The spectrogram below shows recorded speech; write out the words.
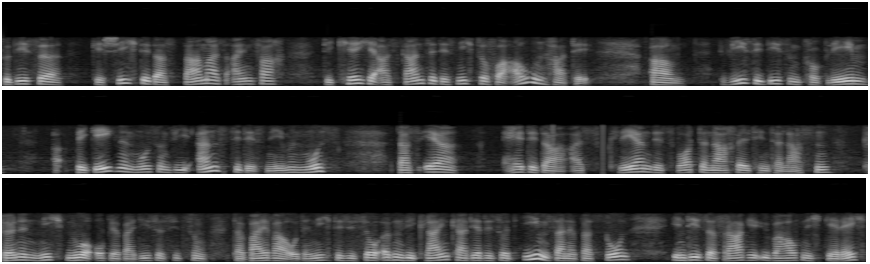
zu dieser Geschichte, dass damals einfach die Kirche als Ganze das nicht so vor Augen hatte, ähm, wie sie diesem Problem äh, begegnen muss und wie ernst sie das nehmen muss, dass er hätte da als klärendes Wort der Nachwelt hinterlassen können, nicht nur, ob er bei dieser Sitzung dabei war oder nicht. Das ist so irgendwie kleinkartiert, das wird ihm, seiner Person in dieser Frage überhaupt nicht gerecht.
